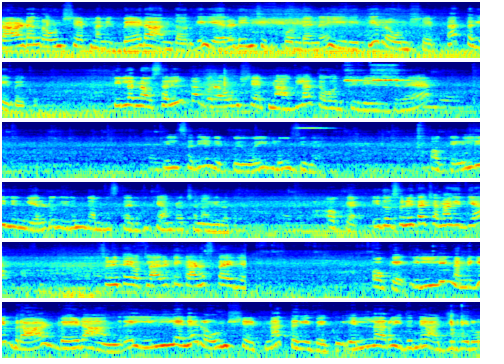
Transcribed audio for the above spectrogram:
ಬ್ರಾಡಾಗಿ ರೌಂಡ್ ಶೇಪ್ ನಮಗೆ ಬೇಡ ಅಂದವ್ರಿಗೆ ಎರಡು ಇಂಚ್ ಇಟ್ಕೊಂಡೇನೆ ಈ ರೀತಿ ರೌಂಡ್ ಶೇಪ್ನ ತೆಗಿಬೇಕು. ಇಲ್ಲ, ನಾವು ಸ್ವಲ್ಪ ರೌಂಡ್ ಶೇಪ್ನ ಅಗಲ ತಗೊಂತೀವಿ ಅಂದರೆ ಇಲ್ಲಿ ಸರಿಯಾಗಿ ಇಟ್ಕೋ ಇದು ಲೂಸ್ ಇದೆ. ಓಕೆ, ಇಲ್ಲಿ ನಿಮ್ಗೆ ಎರಡು, ಇದನ್ನ ಗಮನಿಸ್ತಾ ಇರೋದು ಕ್ಯಾಮ್ರಾ ಚೆನ್ನಾಗಿರೋದು. ಓಕೆ, ಇದು ಸುನೀತಾ ಚೆನ್ನಾಗಿದ್ಯಾ? ಸುನೀತಾ, ಇವಾಗ ಕ್ಲಾರಿಟಿ ಕಾಣಿಸ್ತಾ ಇದೆಯಾ? ಓಕೆ, ಇಲ್ಲಿ ನಮಗೆ ಬ್ರಾಡ್ ಬೇಡ ಅಂದರೆ ಇಲ್ಲೇನೆ ರೌಂಡ್ ಶೇಪ್ನ ತೆಗಿಬೇಕು. ಎಲ್ಲರೂ ಇದನ್ನೇ ಅಜ್ಜಿದಿರು,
